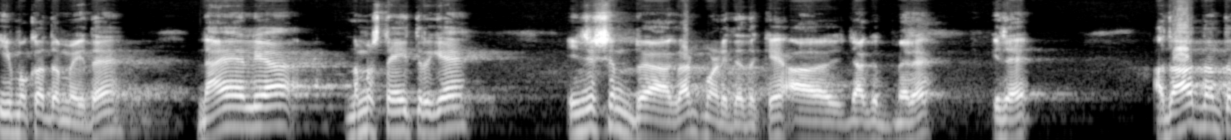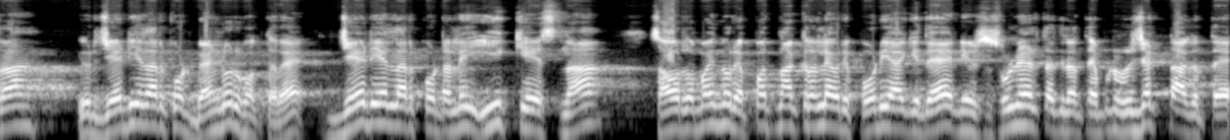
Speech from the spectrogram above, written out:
ಈ ಮೊಕದ್ದಮೆ ಇದೆ. ನ್ಯಾಯಾಲಯ ನಮ್ಮ ಸ್ನೇಹಿತರಿಗೆ ಇಂಜೆಕ್ಷನ್ ಗ್ರಾಂಟ್ ಮಾಡಿದೆ ಅದಕ್ಕೆ, ಆ ಜಾಗದ ಮೇಲೆ ಇದೆ. ಅದಾದ ನಂತರ ಇವರು J D L R court ಬೆಂಗಳೂರಿಗೆ ಹೋಗ್ತಾರೆ. ಜೆ ಡಿ ಎಲ್ ಆರ್ ಕೋರ್ಟಲ್ಲಿ ಈ ಕೇಸ್ನ ಸಾವಿರದ ಒಂಬೈನೂರ ಎಪ್ಪತ್ನಾಲ್ಕರಲ್ಲಿ ಅವ್ರಿಗೆ ಪೋಡಿ ಆಗಿದೆ. ನೀವು ಸುಳ್ಳು ಹೇಳ್ತಾ ಇದ್ದೀರಾ ಅಂತ ಹೇಳ್ಬಿಟ್ಟು ರಿಜೆಕ್ಟ್ ಆಗುತ್ತೆ.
